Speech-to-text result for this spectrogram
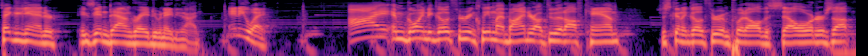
Take a gander. He's getting downgraded to an 89. Anyway, I am going to go through and clean my binder. I'll do that off cam. Just going to go through and put all the sell orders up.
